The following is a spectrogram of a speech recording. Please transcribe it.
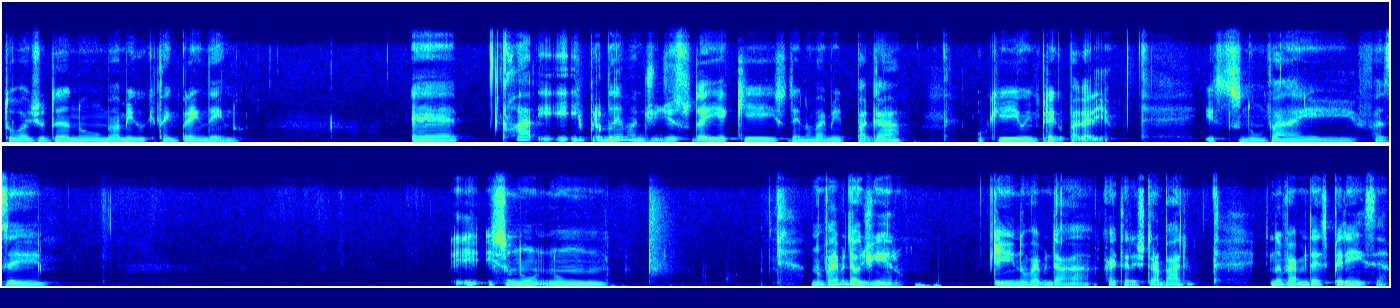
tô ajudando o meu amigo que tá empreendendo. É, claro, e, e o problema de, disso daí é que isso daí não vai me pagar o que o emprego pagaria. Isso não vai fazer. Isso não, não, não vai me dar o dinheiro e não vai me dar carteira de trabalho, não vai me dar experiência,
